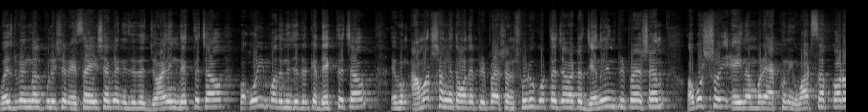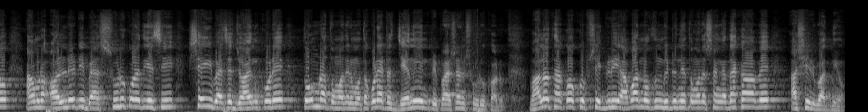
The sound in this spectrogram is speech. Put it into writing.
ওয়েস্ট বেঙ্গল পুলিশের এসআই হিসেবে নিজেদের জয়েনিং দেখতে চাও বা ওই পদে নিজেদেরকে দেখতে চাও এবং আমার সঙ্গে তোমাদের প্রিপারেশন শুরু করতে যাও একটা জেনুইন প্রিপারেশন অবশ্যই এই নম্বরে এখনই হোয়াটসঅ্যাপ করো। আমরা অলরেডি ব্যাচ শুরু করে দিয়েছি, সেই ব্যাচে জয়েন করে তোমরা তোমাদের মতো করে একটা জেনুইন প্রিপারেশন শুরু করো। ভালো থাকো, খুব শীঘ্রই আবার নতুন ভিডিও নিয়ে তোমাদের সঙ্গে দেখা হবে। আশীর্বাদ নিও।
